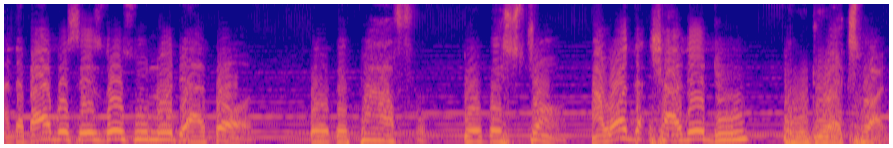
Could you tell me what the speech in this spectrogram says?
And the Bible says, Those who know their God, they will be powerful, they will be strong. And what shall they do? They will do exploit.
